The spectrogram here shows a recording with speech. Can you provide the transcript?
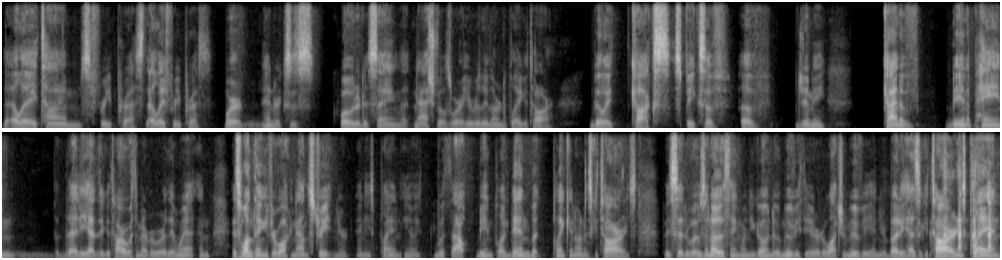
the L.A. Times Free Press, the L.A. Free Press, where Hendrix is quoted as saying that Nashville's where he really learned to play guitar. Billy Cox speaks of of Jimi kind of being a pain that he had the guitar with him everywhere they went. And it's one thing if you're walking down the street and you're and he's playing, you know, without being plugged in, but plinking on his guitar. but he said it was another thing when you go into a movie theater to watch a movie and your buddy has a guitar and he's playing,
